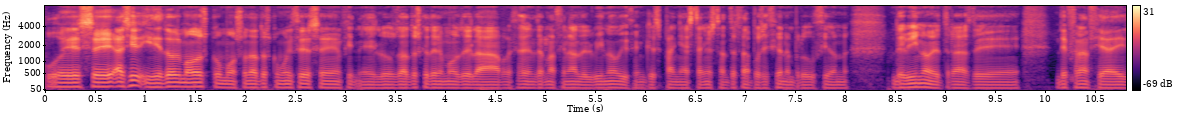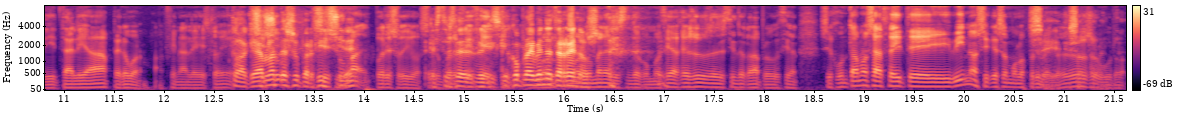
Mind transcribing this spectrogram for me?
Pues eh, así, y de todos modos, como son datos, como dices, en fin, eh, los datos que tenemos de la Organización Internacional del Vino dicen que España este año está en tercera posición en producción de vino, detrás de, Francia y de Italia, pero bueno, al final esto... Claro, que hablan de superficie. ¿eh? Por eso digo, este es de, que compra y vende terrenos. Es distinto, como decía Jesús, es distinto que la producción. Si juntamos aceite y vino, sí que somos los primeros, eso seguro.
